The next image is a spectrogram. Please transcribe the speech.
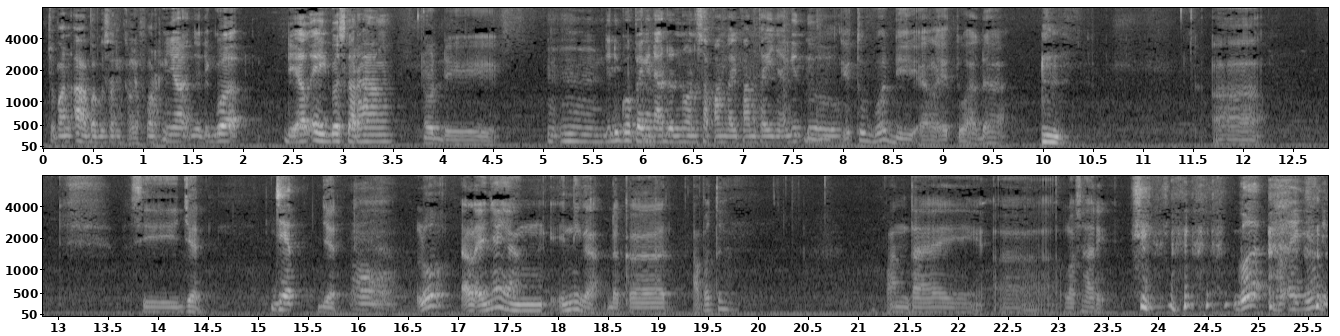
Cuman ah bagusan California. Jadi gue di LA gue sekarang. oh di Mm-mm, jadi gue pengen ada nuansa pantai-pantainya gitu. itu gua di LA itu ada eh, si Jet Jet. Jet Oh. lu LA nya yang ini gak deket apa tuh? Pantai eh, Losari. Gue LA-nya di,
